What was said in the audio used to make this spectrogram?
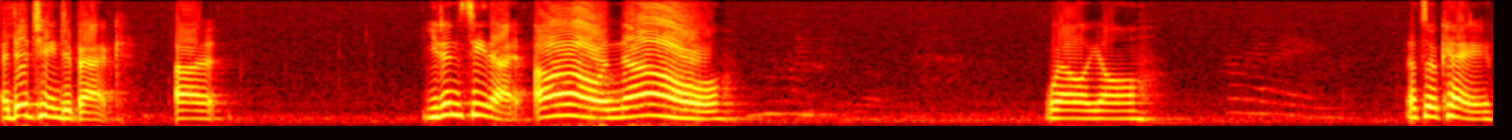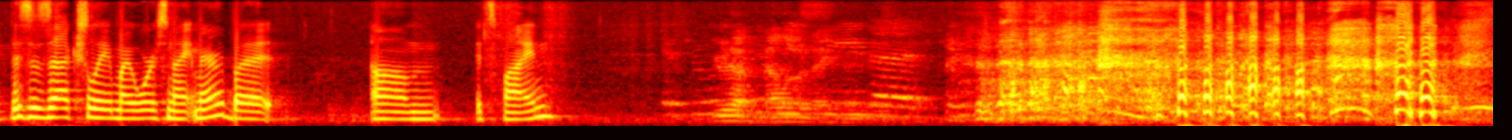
I did change it back. Uh, you didn't see that. Oh, no. Well, y'all, that's okay. This is actually my worst nightmare, but um, it's fine. It's really have good when you melanating. see that it's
